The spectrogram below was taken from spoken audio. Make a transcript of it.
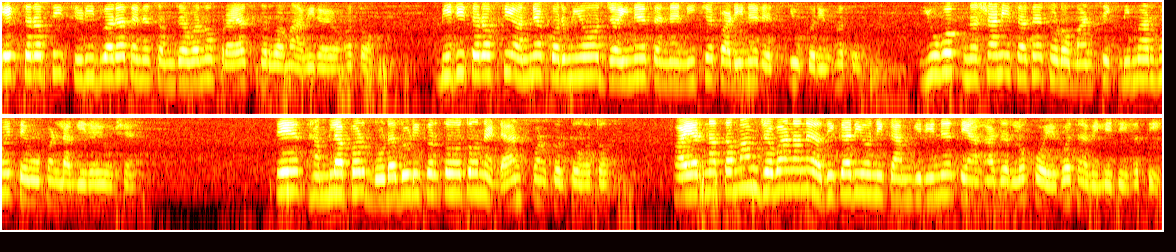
એક તરફથી સીડી દ્વારા તેને સમજાવવાનો પ્રયાસ કરવામાં આવી રહ્યો હતો. બીજી તરફથી અન્ય કર્મીઓ જઈને તેને નીચે પાડીને રેસ્ક્યુ કર્યું હતું. યુવક નશાની સાથે થોડો માનસિક બીમાર હોય તેવું પણ લાગી રહ્યું છે. તે થાંભલા પર દોડાદોડી કરતો હતો અને ડાન્સ પણ કરતો હતો. ફાયરના તમામ જવાન અને અધિકારીઓની કામગીરીને ત્યાં હાજર લોકોએ વધાવી લીધી હતી.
